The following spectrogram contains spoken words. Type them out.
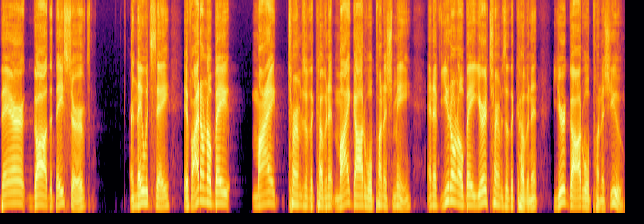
their God that they served, and they would say, if I don't obey my terms of the covenant, my God will punish me. And if you don't obey your terms of the covenant, your God will punish you.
